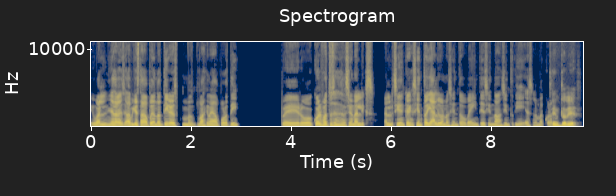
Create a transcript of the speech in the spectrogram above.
Igual, ya sabes, yo estaba apoyando a Tigres más, más que nada por ti. Pero, ¿cuál fue tu sensación, Alex? Al creo que ciento y algo, ¿no? 120, 100, no, 110, no me acuerdo. 110.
